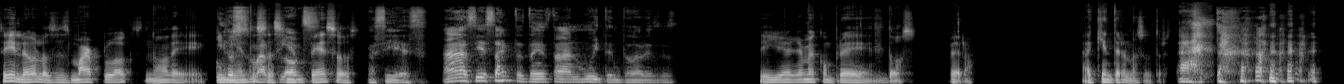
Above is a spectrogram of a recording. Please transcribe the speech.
Sí, luego los Smart Plugs, ¿no? De 500 a 100 pesos. Así es. Ah, sí, exacto, también estaban muy tentadores. Sí, yo, yo me compré dos, pero aquí entre nosotros. Ah.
